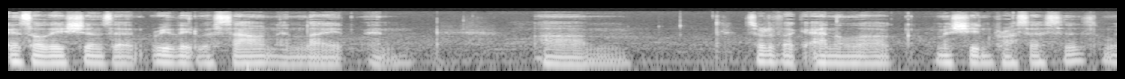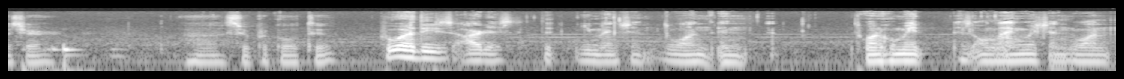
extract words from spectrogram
installations that relate with sound and light and um, sort of like analog machine processes, which are uh, super cool too. Who are these artists that you mentioned? The one in the one who made his own language and one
